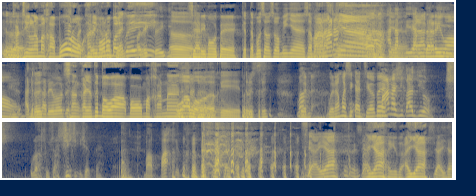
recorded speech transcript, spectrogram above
Kacil nama kabur, harimau balik Balik deui. deui. Eh, si harimau teh. ketemu sama suaminya sama, Sama anaknya. Oh, Anak anaknya. anaknya yang Anak dari Terus? teh. Sangkanya tuh bawa bawa makanan. Wah, bawa oke. Terus terus. Benang, masih kancil teh. Mana si kancil? Shh, Udah susah sisi sih teh. Bapak gitu. Si ayah. Ayah gitu, ayah. Si ayah.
